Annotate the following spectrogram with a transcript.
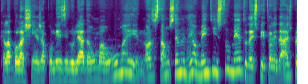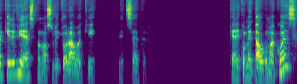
aquela bolachinha japonesa embrulhada uma a uma, e nós estávamos sendo realmente instrumento da espiritualidade para que ele viesse para o nosso litoral aqui, etc. Querem comentar alguma coisa?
